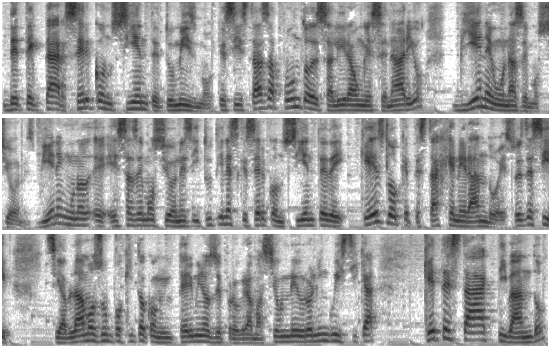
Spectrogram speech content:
Detectar, ser consciente tú mismo, que si estás a punto de salir a un escenario, vienen unas emociones, vienen eh, esas emociones y tú tienes que ser consciente de qué es lo que te está generando eso. Es decir, si hablamos un poquito con términos de programación neurolingüística, ¿qué te está activando?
